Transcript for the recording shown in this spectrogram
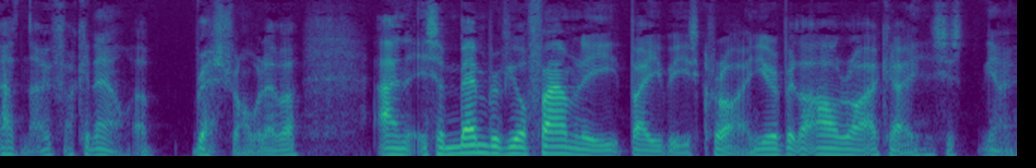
I don't know, fucking hell, a restaurant whatever, and it's a member of your family baby's crying, you're a bit like, oh right, okay, it's just you know,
